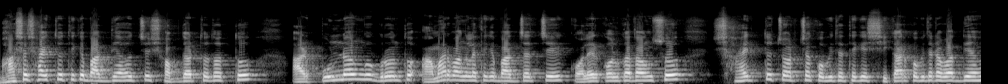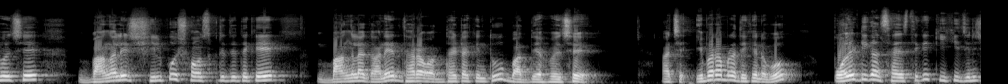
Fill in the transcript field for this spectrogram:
ভাষা সাহিত্য থেকে বাদ দেওয়া হচ্ছে শব্দার্থ তত্ত্ব আর পূর্ণাঙ্গ গ্রন্থ আমার বাংলা থেকে বাদ যাচ্ছে কলের কলকাতা অংশ। সাহিত্য চর্চা কবিতা থেকে শিকার কবিতাটা বাদ দেওয়া হয়েছে। বাঙালির শিল্প সংস্কৃতি থেকে বাংলা গানের ধারা অধ্যায়টা কিন্তু বাদ দেওয়া হয়েছে। আচ্ছা এবার আমরা দেখে নেব পলিটিক্যাল সায়েন্স থেকে কী কী জিনিস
